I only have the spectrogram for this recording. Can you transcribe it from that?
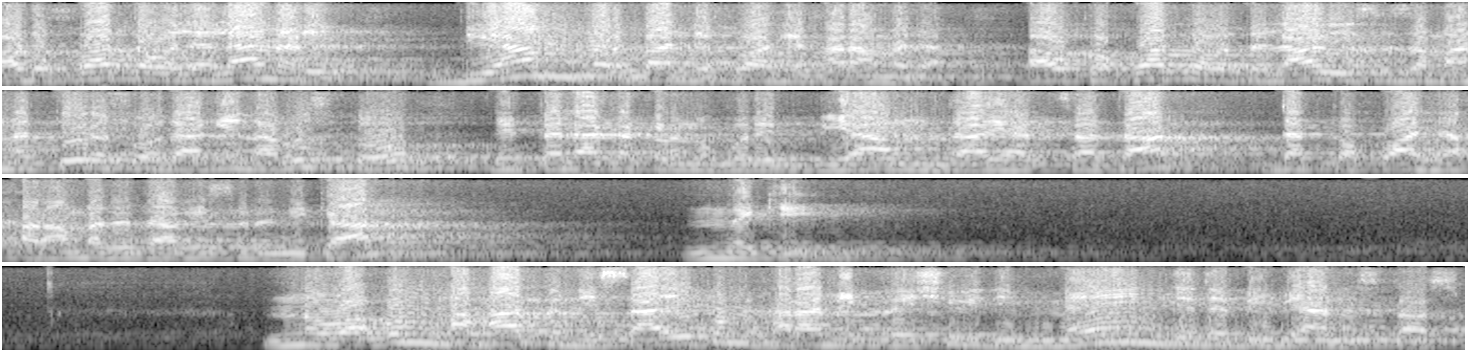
او د خواته ولا لانړي بیا هم در باندې خواه حرام ده او که خواته وتلاړي سه زمانہ 13 شو داګه نه رستو د طلاق کړنو ګره بیا هم دایات ساته د خواه حرام ده داګه سره نکاح نکی نو و امهات نسائکم حرام کړی شوی دی مین د بیبیان استاسو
